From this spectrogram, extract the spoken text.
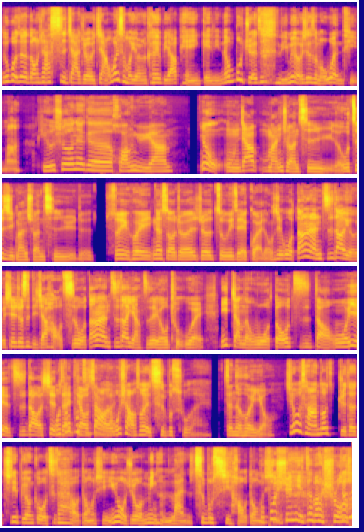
如果这个东西它市价就是这样，为什么有人可以比较便宜给你？那不觉得这里面有一些什么问题吗？比如说那个黄鱼啊，因为我们家蛮喜欢吃鱼的，我自己蛮喜欢吃鱼的，所以会那时候就会就注意这些怪东西。我当然知道有一些就是比较好吃，我当然知道养殖的有土味，你讲的我都知道，我也知道现在钓上来，我小时候也吃不出来。真的会有，其实我常常都觉得，其实不用给我吃太好的东西，因为我觉得我命很烂，吃不起好东西。我不许你这么说，就是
